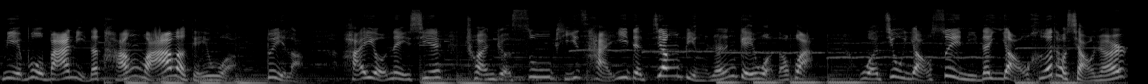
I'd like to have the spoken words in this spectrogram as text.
你不把你的糖娃娃给我，对了，还有那些穿着酥皮彩衣的姜饼人给我的话，我就咬碎你的咬核桃小人儿。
